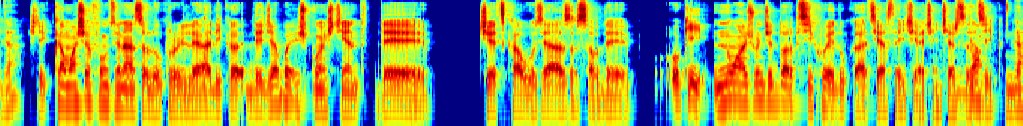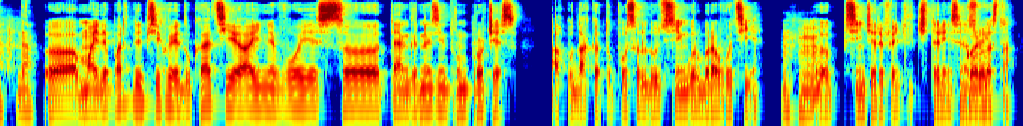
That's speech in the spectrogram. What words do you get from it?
Da? Știi? Cam așa funcționează lucrurile. Adică degeaba ești conștient de ce îți cauzează sau de... Ok, nu ajunge doar psihoeducația, asta e ceea ce încerc să da, zic. da, da. Uh, mai departe de psihoeducație, ai nevoie să te angrenezi într-un proces. Acum, dacă tu poți să-l duci singur, bravo ție. Uh-huh. Uh, sincere felicitări în sensul Corect. ăsta.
